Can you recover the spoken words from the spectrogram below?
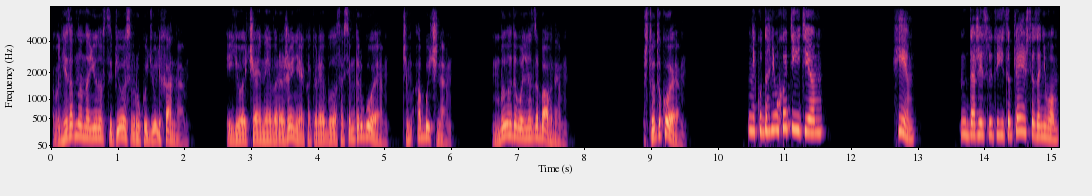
Внезапно Наюна вцепилась в руку Юльхана. Ее отчаянное выражение, которое было совсем другое, чем обычно, было довольно забавным. Что такое? Никуда не уходите. Хим, даже если ты не цепляешься за него,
